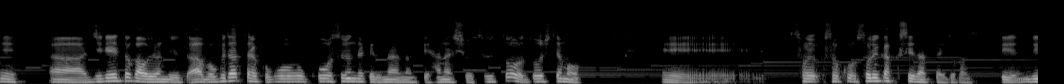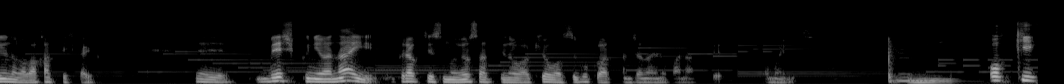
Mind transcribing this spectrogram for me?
で、あ事例とかを読んでいると、あ僕だったらここをこうするんだけどな、なんて話をすると、どうしても、えー、そそこそれが癖だったりとかっていうのが分かってきたりとか、えー、ベーシックにはないプラクティスの良さっていうのは今日はすごくあったんじゃないのかなって思います。うん大きい聞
